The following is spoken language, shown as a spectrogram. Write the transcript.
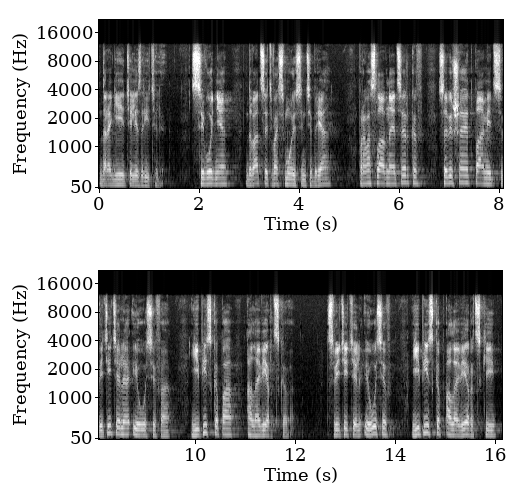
дорогие телезрители! Сегодня, 28 сентября, Православная Церковь совершает память святителя Иосифа, епископа Алавердского. Святитель Иосиф, епископ Алавердский,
